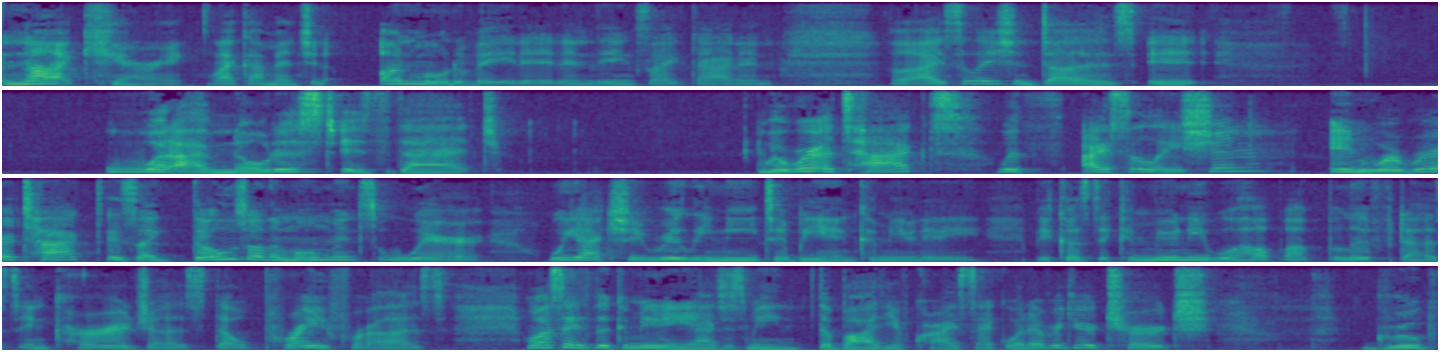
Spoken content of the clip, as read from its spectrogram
not caring, like I mentioned, unmotivated and things like that. And what isolation does it. What I've noticed is that where we're attacked with isolation and where we're attacked is like those are the moments where we actually really need to be in community because the community will help uplift us, encourage us, they'll pray for us. when I say the community, I just mean the body of Christ, like whatever your church group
